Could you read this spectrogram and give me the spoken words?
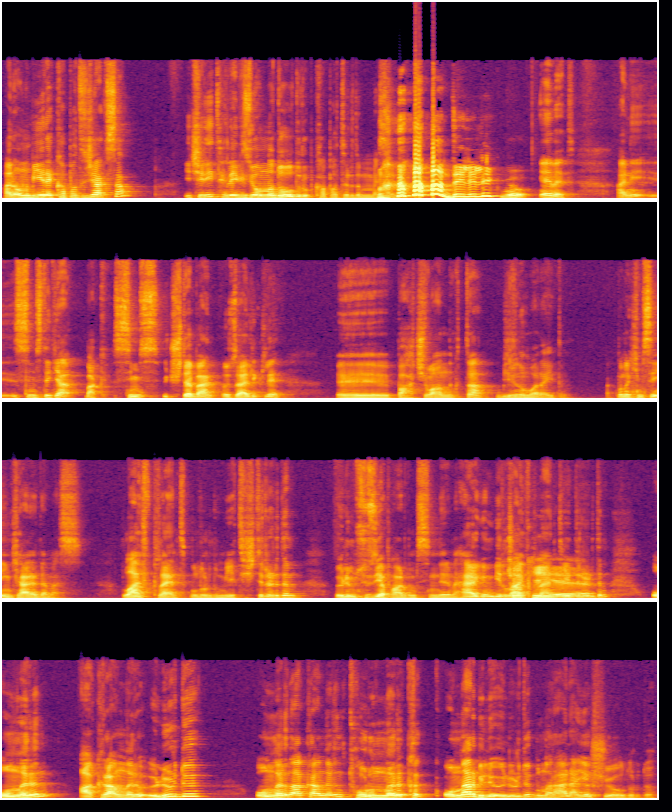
Hani onu bir yere kapatacaksam içeriği televizyonla doldurup kapatırdım mesela. Delilik bu. Evet. Hani e, Sims'teki bak Sims 3'te ben özellikle e, bahçıvanlıkta bir numaraydım. Bak bunu kimse inkar edemez. Life plant bulurdum, yetiştirirdim. Ölümsüz yapardım sinirlerimi. Her gün bir Çok life plant iyi. yedirirdim. Onların akranları ölürdü. Onların akranların torunları onlar bile ölürdü. Bunlar hala yaşıyor olurdu.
